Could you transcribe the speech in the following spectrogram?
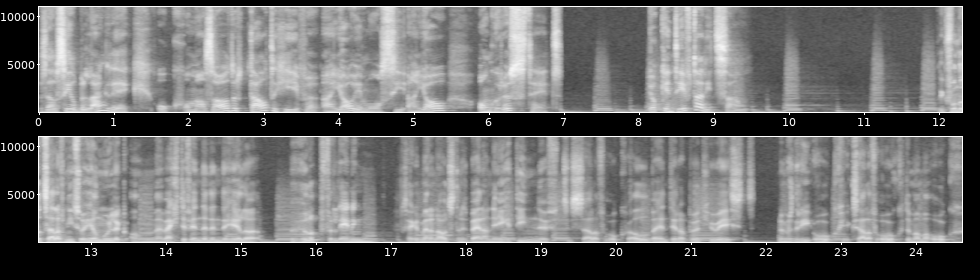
zelfs heel belangrijk ook om als ouder taal te geven aan jouw emotie, aan jouw ongerustheid. Jouw kind heeft daar iets aan. Ik vond het zelf niet zo heel moeilijk om mijn weg te vinden in de hele hulpverlening. Ik zeg het, mijn oudste is bijna 19, heeft zelf ook al bij een therapeut geweest. Nummer drie ook, ikzelf ook, de mama ook.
